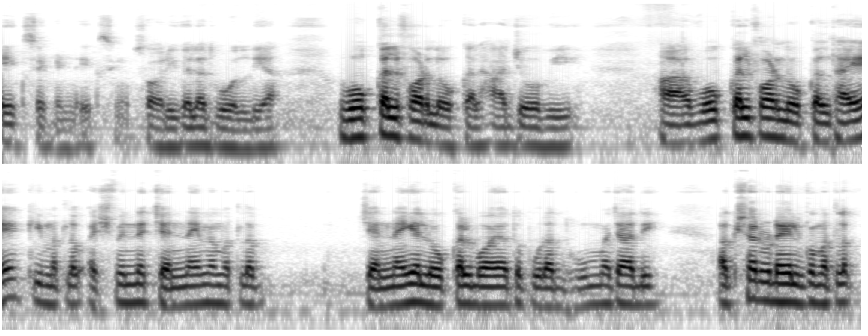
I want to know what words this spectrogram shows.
एक सेकेंड एक सेकेंड सॉरी गलत बोल दिया। वोकल फॉर लोकल हाँ जो भी। हाँ वोकल फॉर लोकल था ये, कि मतलब अश्विन ने चेन्नई में मतलब चेन्नई के लोकल बॉय है तो पूरा धूम मचा दी। अक्षर पटेल को मतलब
